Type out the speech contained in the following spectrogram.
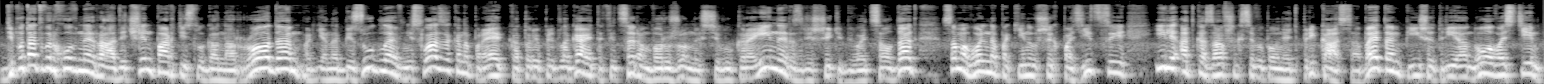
депутат Верховной Рады, член партии «Слуга народа» Марьяна Безуглая внесла законопроект, который предлагает офицерам вооруженных сил Украины разрешить убивать солдат, самовольно покинувших позиции или отказавшихся выполнять приказ. Об этом пишет РИА Новости.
